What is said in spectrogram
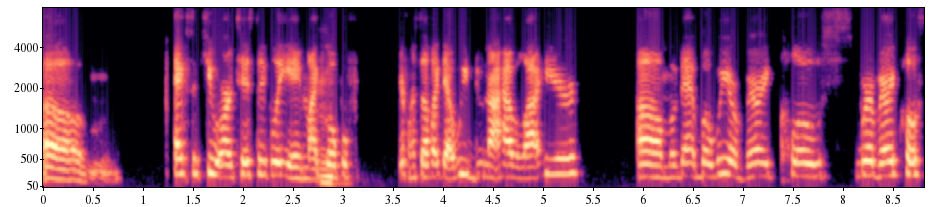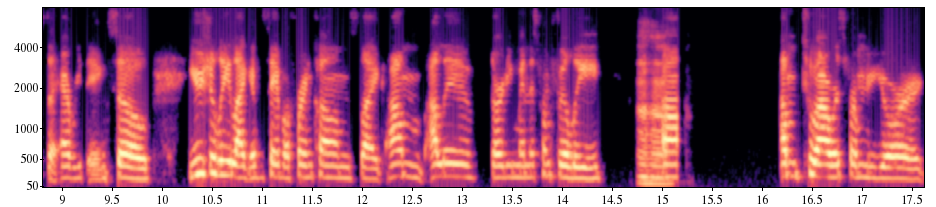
um execute artistically and like mm. go for different stuff like that. We do not have a lot here um of that, but we are very close. We're very close to everything. So usually like if say if a friend comes, like I'm I live 30 minutes from Philly. Uh-huh. Um, I'm two hours from New York.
